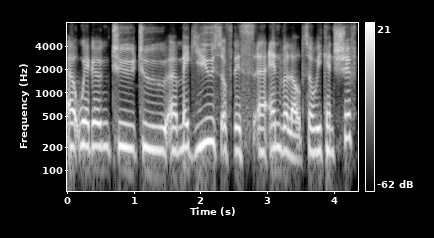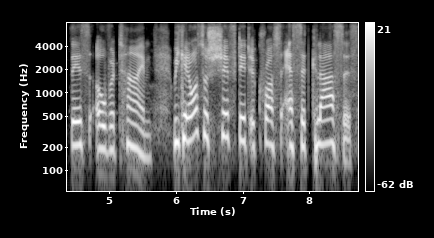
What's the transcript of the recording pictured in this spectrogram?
uh, we're going to to uh, make use of this uh, envelope. So we can shift this over time. We can also shift it across asset classes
